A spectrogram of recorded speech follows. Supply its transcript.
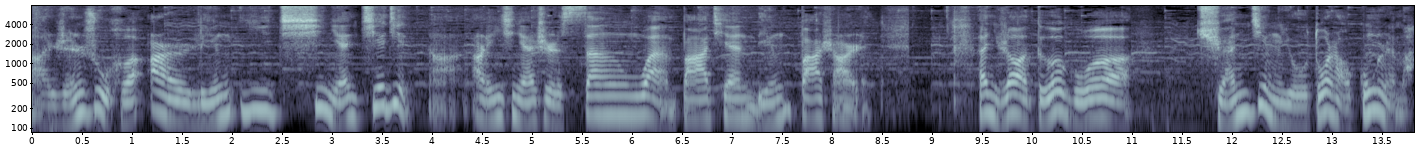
啊，人数和二零一七年接近啊，二零一七年是三万八千零八十二人。哎，你知道德国全境有多少工人吗？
